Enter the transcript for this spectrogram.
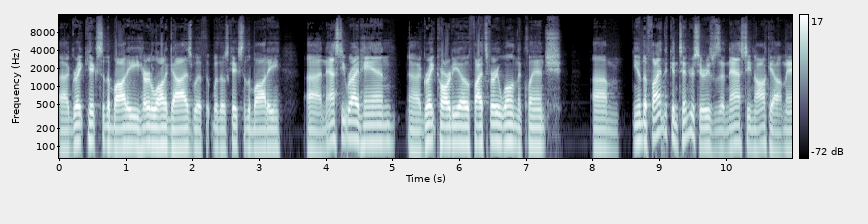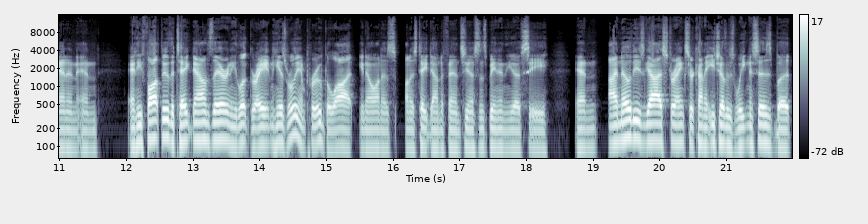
Uh, great kicks to the body. Hurt a lot of guys with with those kicks to the body. Uh, nasty right hand. Uh, great cardio. Fights very well in the clinch. Um, you know, the fight in the contender series was a nasty knockout, man, and and and he fought through the takedowns there, and he looked great, and he has really improved a lot, you know, on his on his takedown defense, you know, since being in the UFC. And I know these guys' strengths are kind of each other's weaknesses, but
